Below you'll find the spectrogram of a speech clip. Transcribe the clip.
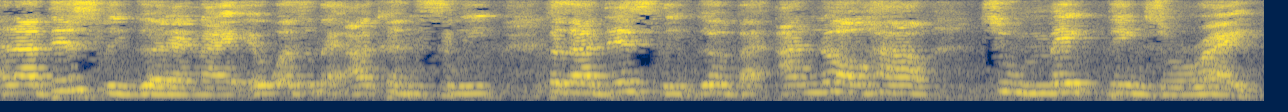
and I did sleep good at night. It wasn't that I couldn't sleep because I did sleep good, but I know how to make things right.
